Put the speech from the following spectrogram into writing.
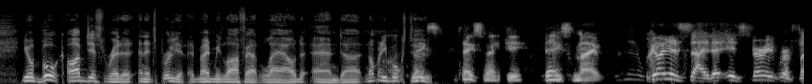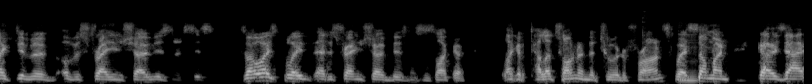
your book, I've just read it and it's brilliant. It made me laugh out loud, and uh, not many books do. thanks, thanks, Mickey. Thanks, mate. Can I just say that it's very reflective of, of Australian show business? Because I always believe that Australian show business is like a like a peloton in the Tour de France, where mm. someone goes out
